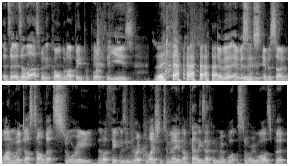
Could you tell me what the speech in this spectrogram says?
It's a, it's a last minute call, but I've been prepared for years. ever, ever since episode one, where Dos told that story that I think was in direct relation to me. And I can't exactly remember what the story was, but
